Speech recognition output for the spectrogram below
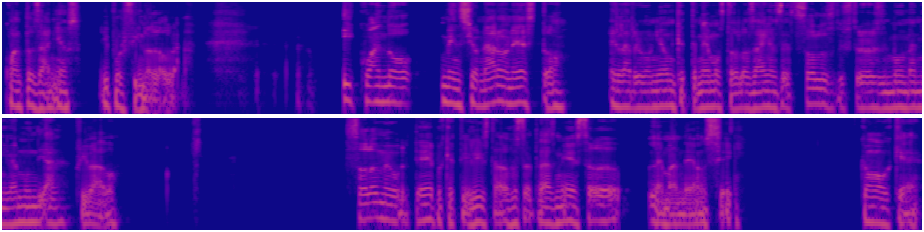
cuántos años y por fin lo logran. Y cuando mencionaron esto en la reunión que tenemos todos los años de solo los distribuidores del mundo a nivel mundial, privado, solo me volteé porque Tilly estaba justo atrás mío y solo le mandé un sí. Como que,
